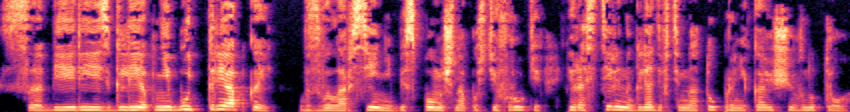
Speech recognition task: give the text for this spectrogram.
«Соберись, Глеб, не будь тряпкой!» Взвыл Арсений, беспомощно опустив руки и растерянно глядя в темноту, проникающую внутрь.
